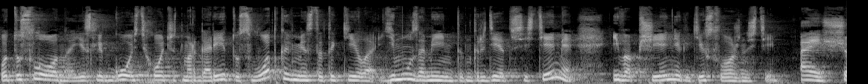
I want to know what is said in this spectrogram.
Вот условно, если гость хочет маргариту с водкой вместо текила, ему заменит ингредиент в системе и вообще никаких сложностей. А еще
